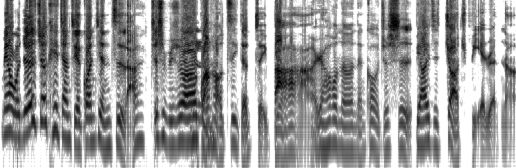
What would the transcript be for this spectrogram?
没有，我觉得就可以讲几个关键字啦，就是比如说管嗯好自己的嘴巴啊，然后呢，能够就是不要一直 judge 别人呐、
